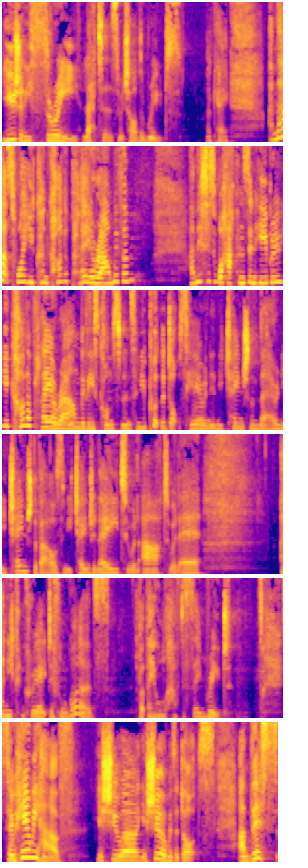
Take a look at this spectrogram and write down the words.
usually three letters, which are the roots. Okay? And that's why you can kind of play around with them. And this is what happens in Hebrew. You kind of play around with these consonants and you put the dots here and then you change them there and you change the vowels and you change an A to an A to an E. And you can create different words, but they all have the same root. So here we have Yeshua, Yeshua with the dots, and this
